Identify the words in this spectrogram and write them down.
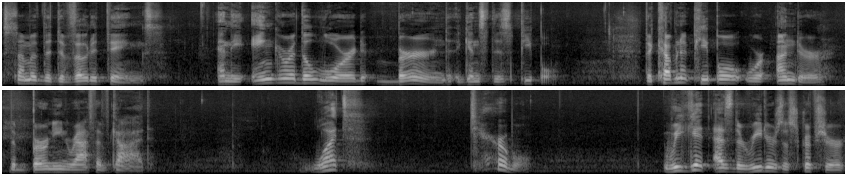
some of the devoted things and the anger of the Lord burned against this people. The covenant people were under the burning wrath of God. What terrible. We get, as the readers of Scripture,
